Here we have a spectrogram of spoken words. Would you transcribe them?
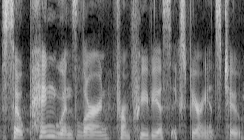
So penguins learn from previous experience too.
